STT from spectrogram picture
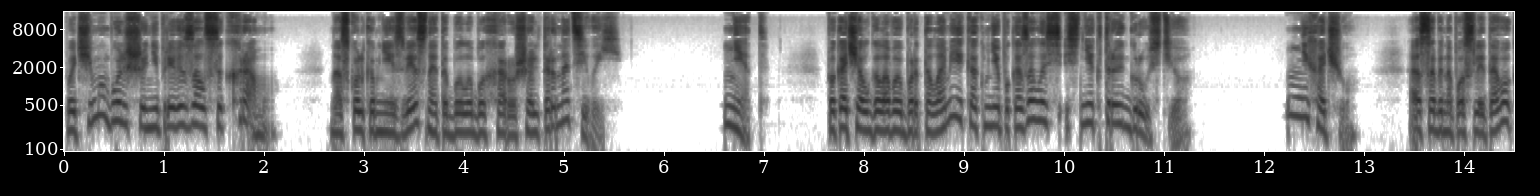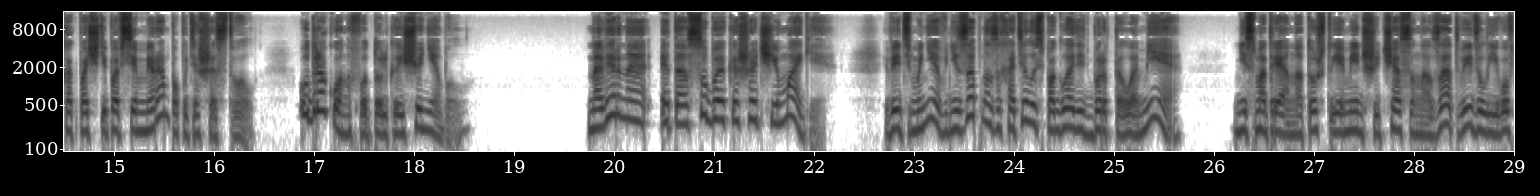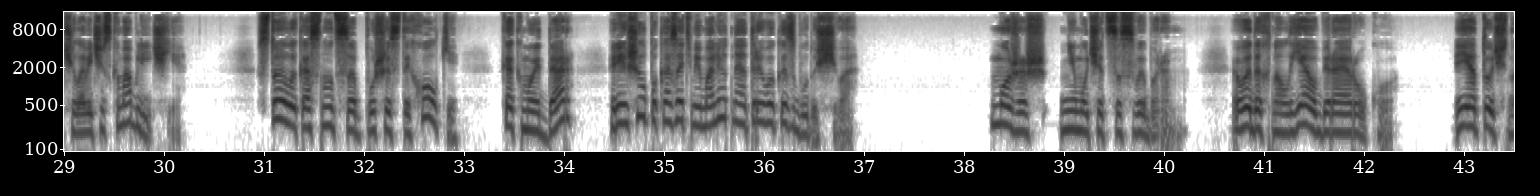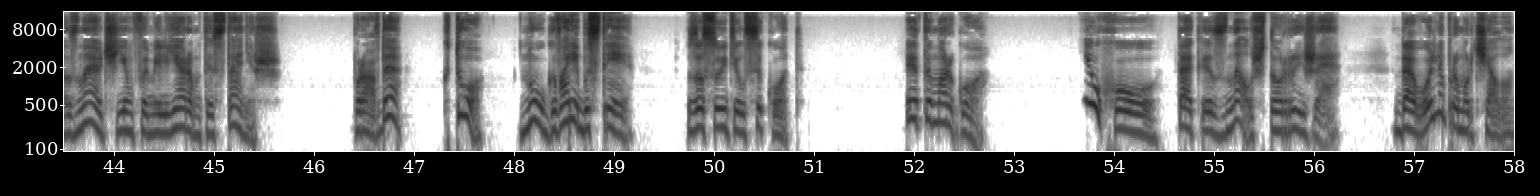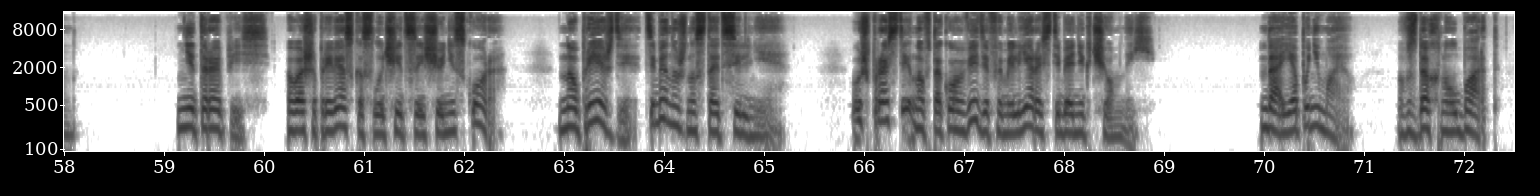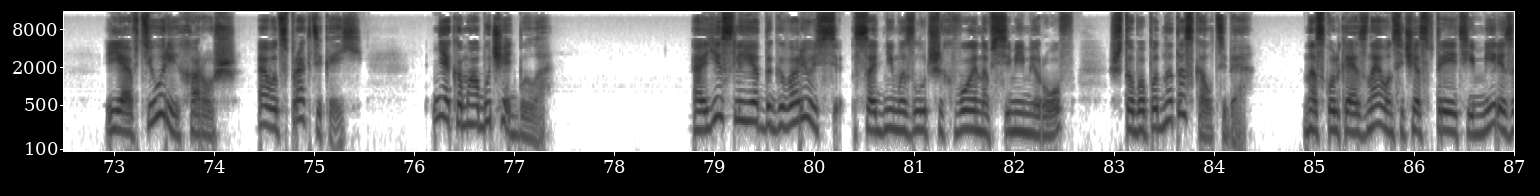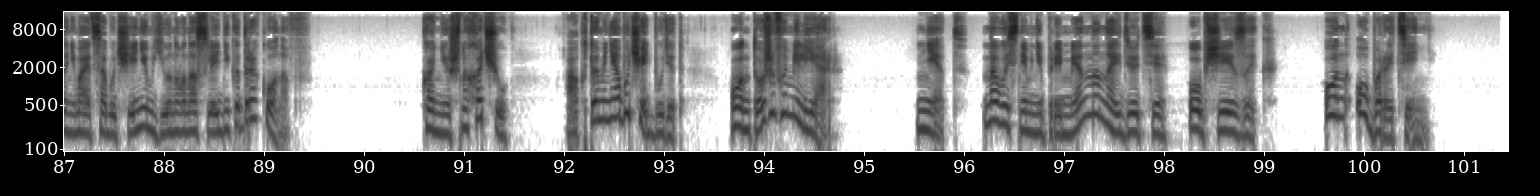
Почему больше не привязался к храму? Насколько мне известно, это было бы хорошей альтернативой. Нет. Покачал головой Бартоломей, как мне показалось, с некоторой грустью. Не хочу. Особенно после того, как почти по всем мирам попутешествовал. У драконов вот только еще не был. Наверное, это особая кошачья магия. Ведь мне внезапно захотелось погладить Бартоломея, несмотря на то, что я меньше часа назад видел его в человеческом обличье. Стоило коснуться пушистой холки, как мой дар решил показать мимолетный отрывок из будущего. Можешь не мучиться с выбором. Выдохнул я, убирая руку. Я точно знаю, чьим фамильяром ты станешь. Правда? Кто? Ну, говори быстрее. Засуетился кот. Это Марго. Юху, так и знал, что рыжая. Довольно промурчал он. Не торопись, ваша привязка случится еще не скоро. Но прежде тебе нужно стать сильнее. Уж прости, но в таком виде фамильяр из тебя никчемный. «Да, я понимаю», — вздохнул Барт. «Я в теории хорош, а вот с практикой некому обучать было». «А если я договорюсь с одним из лучших воинов семи миров, чтобы поднатаскал тебя? Насколько я знаю, он сейчас в третьем мире занимается обучением юного наследника драконов». «Конечно, хочу. А кто меня обучать будет? Он тоже фамильяр?» «Нет, но вы с ним непременно найдете общий язык». Он оборотень.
